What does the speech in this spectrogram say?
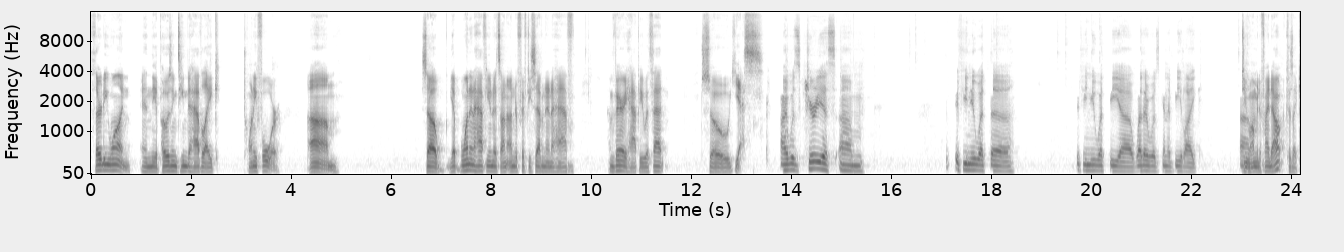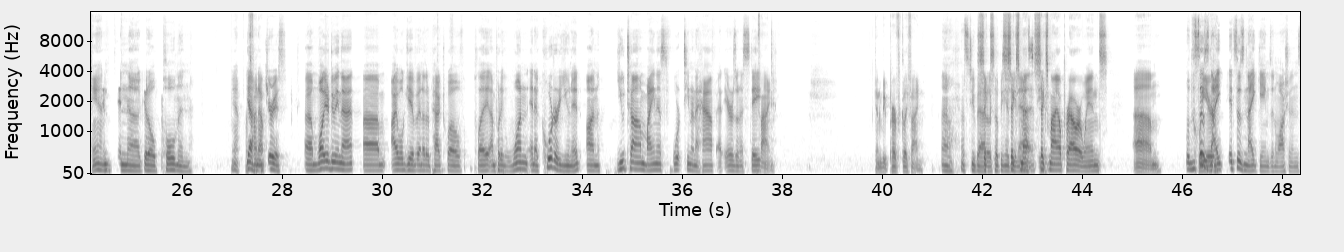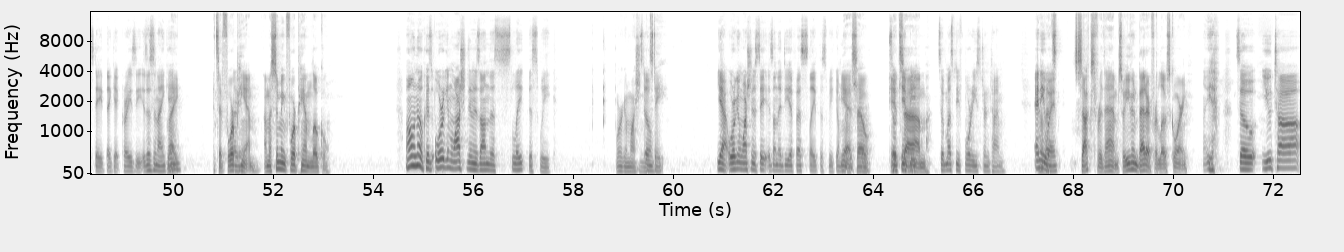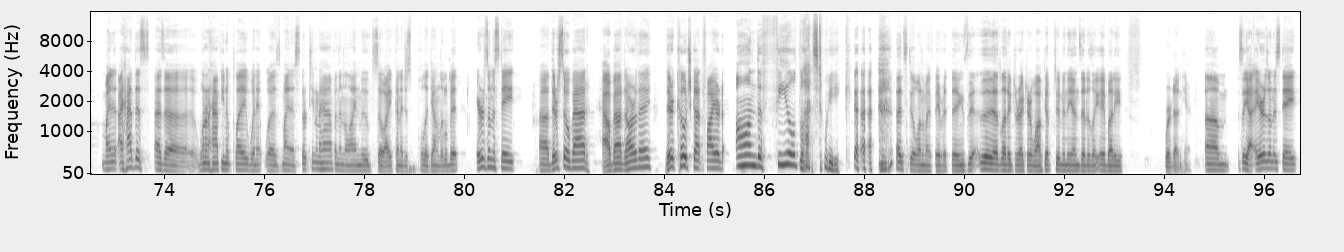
31 and the opposing team to have like 24. Um, so, yep, one and a half units on under 57 and a half. I'm very happy with that. So, yes. I was curious um, if you knew what the if you knew what the uh, weather was going to be like. Do you um, want me to find out? Because I can. in, in uh, good old Pullman? Yeah, let's yeah, I'm out. curious. Um, while you're doing that, um, I will give another Pac-12 play. I'm putting one and a quarter unit on Utah minus 14 and a half at Arizona State. Fine. Going to be perfectly fine. Oh, that's too bad. I Six, was hoping it'd six, be mi- six mile per hour winds. Um, well, this those clear. night. It's those night games in Washington State that get crazy. Is this a night game? like it's at 4 I mean- p.m. I'm assuming 4 p.m. local. Oh no, because Oregon Washington is on the slate this week. Oregon, Washington So, State. Yeah, Oregon Washington State is on the DFS slate this week. I'm Yeah, so sure. So it can't be- um so it must be four Eastern time. oh, Anyway, that's- sucks for them. So even better for low scoring. Yeah. So Utah minus I had this as a one and a half unit play when it was minus 13 and a half, and then the line moved. So I kind of just pulled it down a little bit. Arizona State, uh, they're so bad. How bad are they? Their coach got fired on the field last week. That's still one of my favorite things. The, the athletic director walked up to him in the end zone and was like, Hey buddy, we're done here. Um, so yeah, Arizona State,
